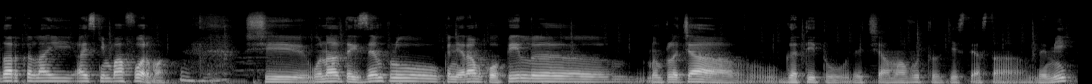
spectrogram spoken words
doar că l-ai ai schimbat forma. Mm-hmm. Și un alt exemplu, când eram copil, îmi plăcea gătitul, deci am avut chestia asta de mic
